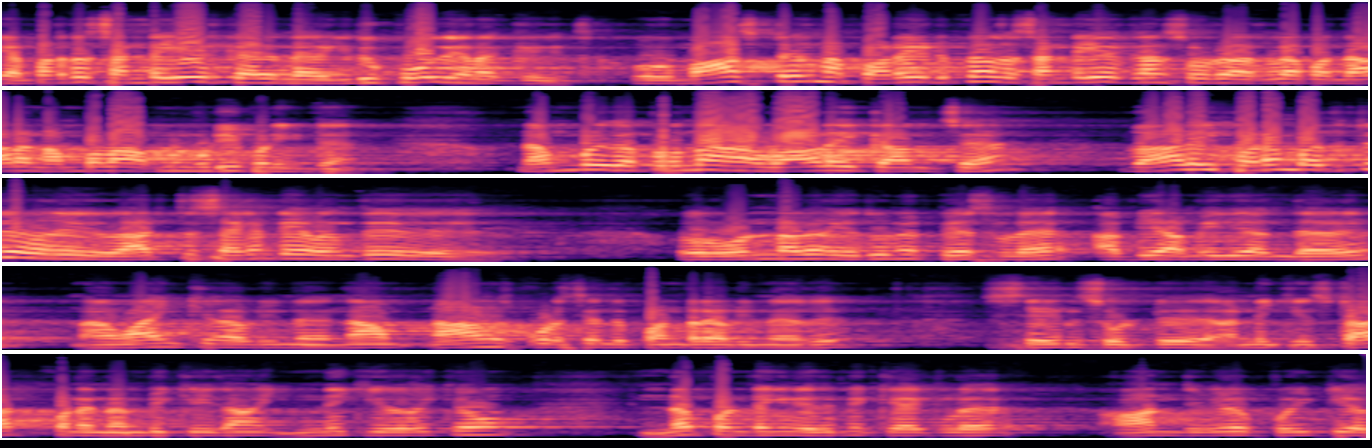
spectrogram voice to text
என் படத்தில் சண்டையே இருக்காது. இது போதும் எனக்கு. ஒரு மாஸ்டர் நான் படம் எடுப்பேன் அதில் சண்டையே இருக்கான்னு சொல்கிறாருல அப்போ அந்த ஆளை நம்பலாம் அப்படின்னு முடிவு பண்ணிக்கிட்டேன். நம்பதுக்கு அப்புறம் தான் வாழை காமிச்சேன். வாழை படம் பார்த்துட்டு அடுத்த செகண்டே வந்து ஒரு ஒன் ஹவர் எதுவுமே பேசலை. அப்படியே அமைதியாக இருந்தார். நான் வாங்கிக்கிறேன் அப்படின்னு நான் நானும் கூட சேர்ந்து பண்ணுறேன் அப்படின்னாரு. சரின்னு சொல்லிட்டு அன்னைக்கு ஸ்டார்ட் பண்ண நம்பிக்கை தான் இன்னைக்கு வரைக்கும். என்ன பண்ணுறீங்கன்னு எதுவுமே கேட்கல. ஆன் தி வேல போயிட்டே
